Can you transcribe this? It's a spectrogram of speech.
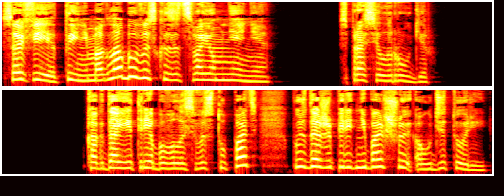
«София, ты не могла бы высказать свое мнение?» — спросил Ругер. Когда ей требовалось выступать, пусть даже перед небольшой аудиторией,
